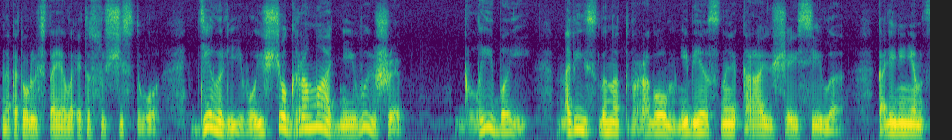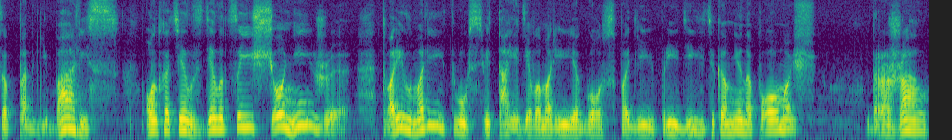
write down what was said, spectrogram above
на которых стояло это существо, делали его еще громаднее и выше. Глыбой нависла над врагом небесная карающая сила. Колени немца подгибались, он хотел сделаться еще ниже, творил молитву «Святая Дева Мария, Господи, придите ко мне на помощь!» Дрожал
